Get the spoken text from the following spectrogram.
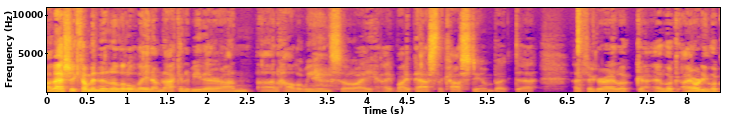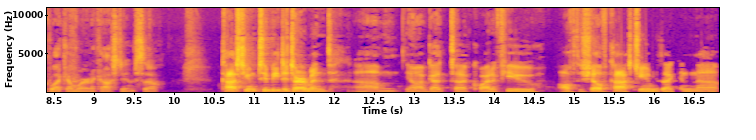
I'm actually coming in a little late. I'm not going to be there on on Halloween, so I I bypassed the costume. But uh, I figure I look I look I already look like I'm wearing a costume. So costume to be determined. Um, you know, I've got uh, quite a few off the shelf costumes I can uh,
